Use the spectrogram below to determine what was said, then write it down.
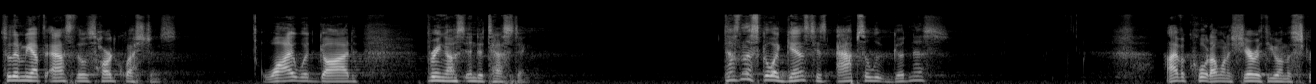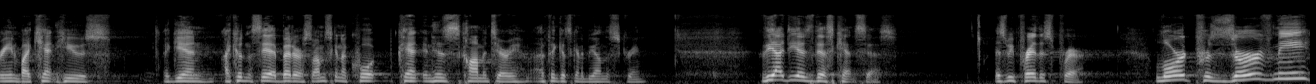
So then we have to ask those hard questions. Why would God bring us into testing? Doesn't this go against his absolute goodness? I have a quote I want to share with you on the screen by Kent Hughes. Again, I couldn't say it better, so I'm just going to quote Kent in his commentary. I think it's going to be on the screen. The idea is this, Kent says, as we pray this prayer Lord, preserve me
